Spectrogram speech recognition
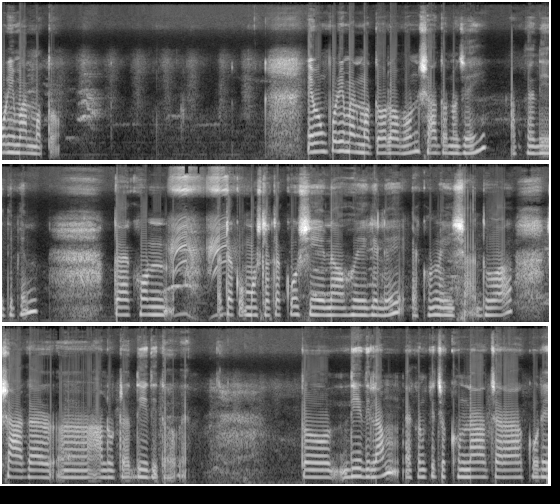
পরিমাণ মতো। এবং পরিমাণ মতো লবণ, স্বাদ অনুযায়ী আপনারা দিয়ে দেবেন। তো এখন এটা মশলাটা কষিয়ে নেওয়া হয়ে গেলে এখন এই ধোয়া, শাক আর আলুটা দিয়ে দিতে হবে। তো দিয়ে দিলাম। এখন কিছুক্ষণ নাড়াচাড়া করে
